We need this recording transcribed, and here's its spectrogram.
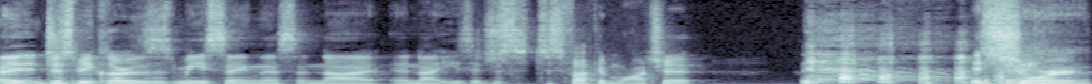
And just to be clear, this is me saying this and not and not Issa. Just just fucking watch it. It's short.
